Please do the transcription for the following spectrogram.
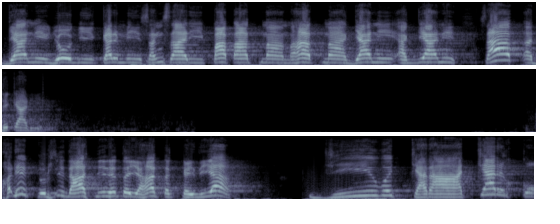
ज्ञानी, योगी, कर्मी, संसारी, पापात्मा, महात्मा, ज्ञानी, अज्ञानी सब अधिकारी है। अरे तुलसीदास जी ने तो यहाँ तक कह दिया, जीव चराचर को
